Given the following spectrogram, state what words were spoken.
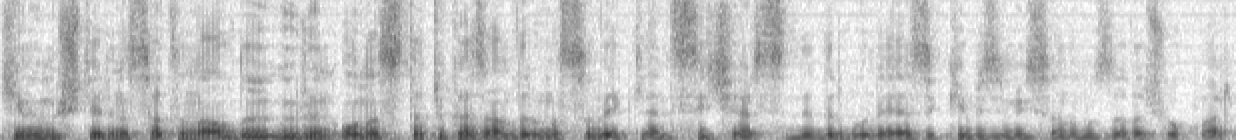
kimi müşterinin satın aldığı ürün ona statü kazandırması beklentisi içerisindedir. Bu ne yazık ki bizim insanımızda da çok var.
